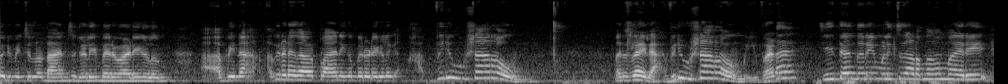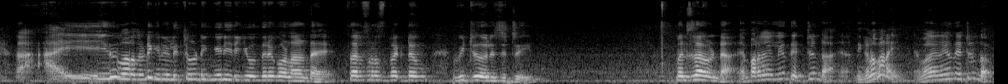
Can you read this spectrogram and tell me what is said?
ഒരുമിച്ചുള്ള ഡാൻസ് കളിയും പരിപാടികളും പിന്നെ അവരുടേതായ പ്ലാനിങ്ങും പരിപാടികളും അവർ ഉഷാറാവും. മനസ്സിലായില്ല? അവർ ഉഷാറാവും. ഇവിടെ ചീത്തേന്തറിയും തെറിയും വിളിച്ച് നടന്നവന്മാര് ഇത് പറഞ്ഞിട്ട് ഇങ്ങനെ വിളിച്ചോണ്ട് ഇങ്ങനെ ഇരിക്കും ഒന്നിനും കൊള്ളാണ്ട്. സെൽഫ് റെസ്പെക്റ്റും വിറ്റ് തൊലിച്ചിട്ട് മനസ്സിലാവണ്ട? ഞാൻ പറഞ്ഞില്ലെങ്കിൽ തെറ്റുണ്ടാ. നിങ്ങൾ പറയും. ഞാൻ പറഞ്ഞാൽ തെറ്റുണ്ടോ?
